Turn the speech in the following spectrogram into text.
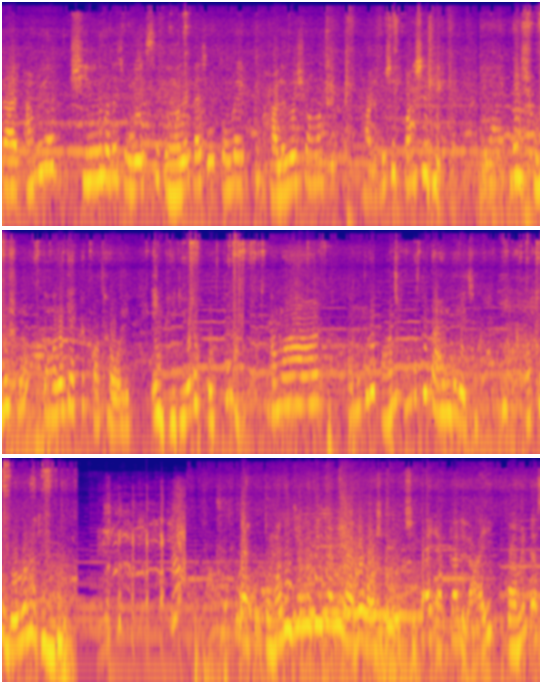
তাই আমিও সিন্ধু হতে চলে এসেছি তোমাদের কাছে। তোমরা একটু ভালোবেসো আমাকে, ভালোবেসে পাশে থেকে। এই শোনো শোনো, তোমাদেরকে একটা কথা বলি। এই ভিডিওটা করতে না আমার কম করে পাঁচ ঘণ্টা তো টাইম লেগেছে। এই কাউকে বলব না কিন্তু দেখো, তোমাদের জন্য কিন্তু আমি এত কষ্ট করছি, তাই একটা লাইক কমেন্ট আর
